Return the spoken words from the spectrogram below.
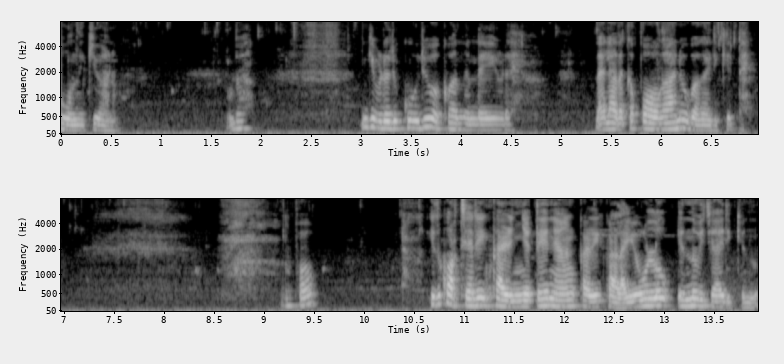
തോന്നിക്കുവാണ്. അതാ. എനിക്കിവിടെ ഒരു കുരുവൊക്കെ വന്നിട്ടുണ്ടേ ഇവിടെ. എന്തായാലും അതൊക്കെ പോകാനും ഉപകരിക്കട്ടെ. അപ്പോൾ ഇത് കുറച്ച് നേരം കഴിഞ്ഞിട്ടേ ഞാൻ കഴി കളയുള്ളൂ എന്ന് വിചാരിക്കുന്നു.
